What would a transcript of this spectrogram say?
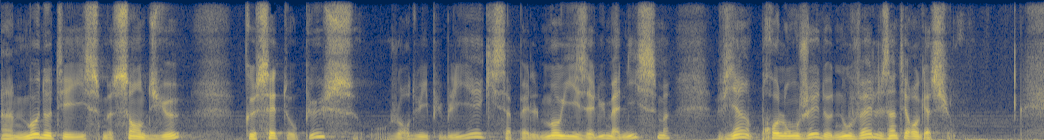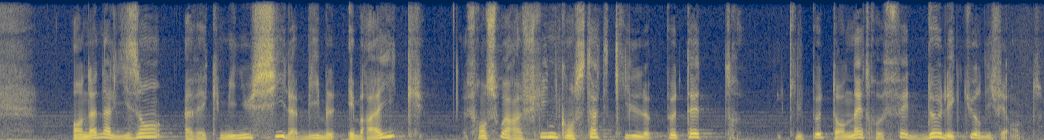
Un monothéisme sans Dieu, que cet opus, aujourd'hui publié, qui s'appelle Moïse et l'humanisme, vient prolonger de nouvelles interrogations. En analysant avec minutie la Bible hébraïque, François Racheline constate qu'il peut, être, qu'il peut en être fait deux lectures différentes.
